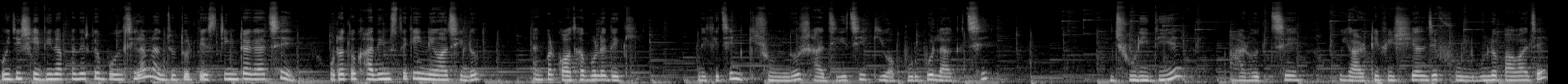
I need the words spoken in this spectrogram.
ওই যে সেদিন আপনাদেরকে বলছিলাম না, জুতোর পেস্টিংটা গেছে? ওটা তো খাদিমস থেকেই নেওয়া ছিল। একবার কথা বলে দেখি। দেখেছেন কি সুন্দর সাজিয়েছে, কি অপূর্ব লাগছে। ঝুড়ি দিয়ে আর হচ্ছে ওই আর্টিফিশিয়াল যে ফুলগুলো পাওয়া যায়,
